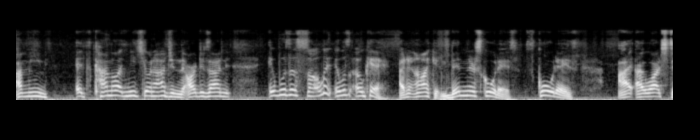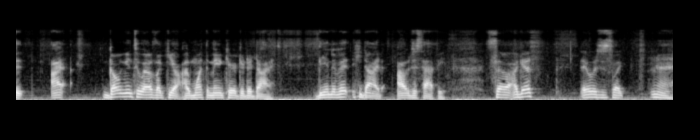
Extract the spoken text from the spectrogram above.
I mean, it's kind of like Michiko and Hatchin. The art design, it was a solid. It was okay. I didn't like it. Then there's School Days. School Days. I I watched it. I going into it, I was like, yeah, I want the main character to die. The end of it, he died. I was just happy. So I guess it was just like, eh.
